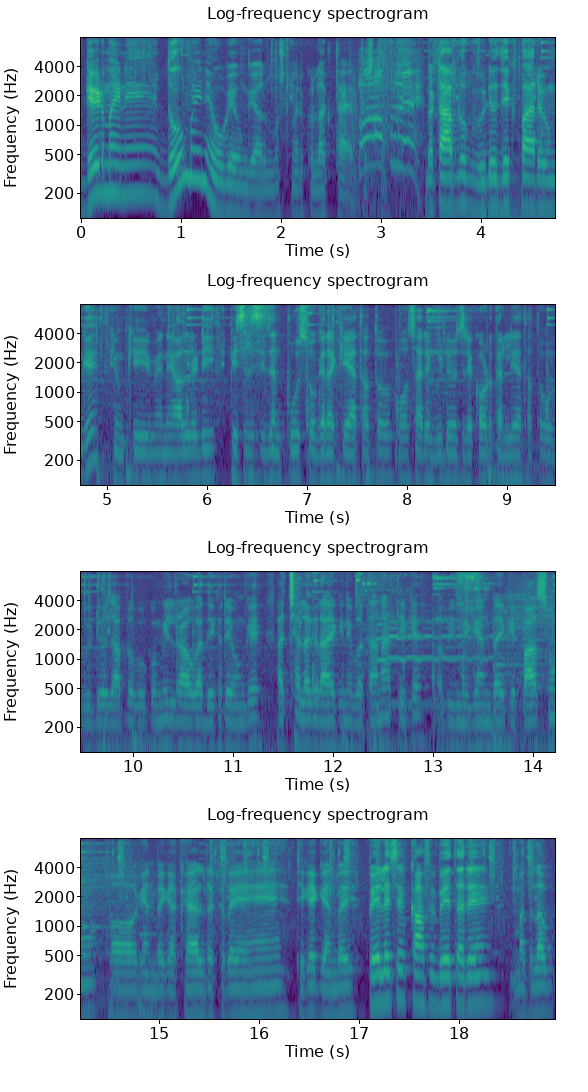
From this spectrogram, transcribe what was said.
डेढ़ महीने, दो महीने हो गए होंगे ऑलमोस्ट मेरे को लगता है दोस्तों। बट आप लोग वीडियो देख पा रहे होंगे, क्योंकि मैंने ऑलरेडी पिछले सीज़न पूछ वगैरह किया था तो बहुत सारे वीडियोज़ रिकॉर्ड कर लिया था तो वो वीडियोज़ आप लोगों को मिल रहा होगा, देख रहे होंगे। अच्छा लग रहा है कि नहीं बताना, ठीक है? अभी मैं ज्ञान भाई के पास हूँ, और ज्ञान भाई का ख्याल रख रहे हैं, ठीक है? ज्ञान भाई पहले से काफ़ी बेहतर है मतलब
